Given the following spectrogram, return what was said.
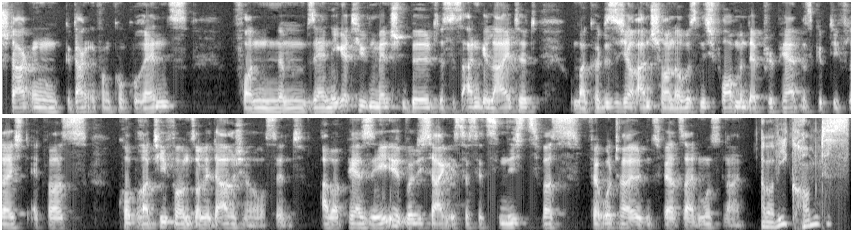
starken Gedanken von Konkurrenz, von einem sehr negativen Menschenbild ist es angeleitet und man könnte sich auch anschauen, ob es nicht Formen der Preparedness gibt, die vielleicht etwas kooperativer und solidarischer auch sind. Aber per se würde ich sagen, ist das jetzt nichts, was verurteilenswert sein muss, nein. Aber wie kommt es,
